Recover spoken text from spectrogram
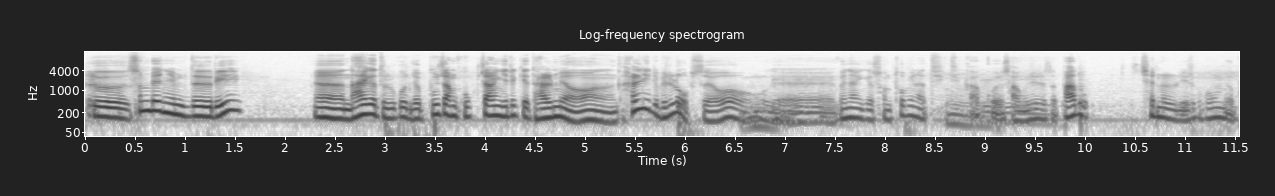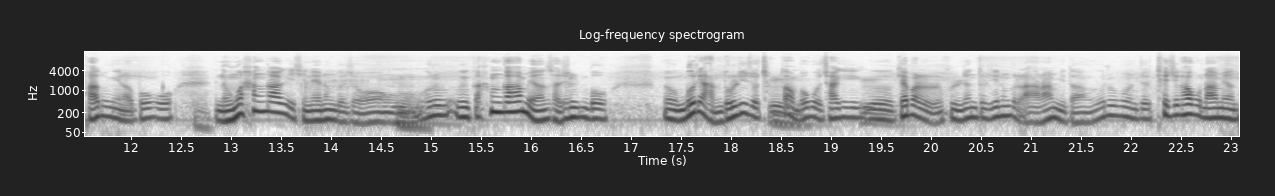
그 선배님들이 에, 나이가 들고 이제 부장 국장 이렇게 달면 할 일이 별로 없어요. 그게 그냥 이게 손톱이나 틱틱 깎고 사무실에서 바둑 채널 이렇게 보면 바둑이나 보고 너무 한가하게 지내는 거죠. 그러- 그러니까 한가하면 사실 뭐 어, 머리 안 돌리죠. 책도 안 보고 자기 그 개발 훈련들 이런 걸 안 합니다. 그리고 이제 퇴직하고 나면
